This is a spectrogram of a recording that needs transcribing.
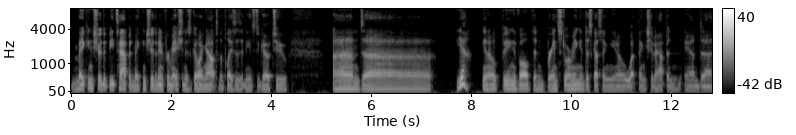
making sure that beats happen, making sure that information is going out to the places it needs to go to, and uh, yeah, you know, being involved in brainstorming and discussing, you know, what things should happen and uh,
